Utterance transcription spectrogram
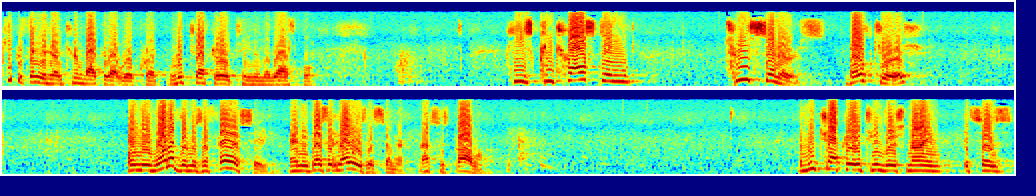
Keep your finger here and turn back to that real quick. Luke chapter 18 in the Gospel. He's contrasting two sinners, both Jewish. Only one of them is a Pharisee, and he doesn't know he's a sinner. That's his problem. In Luke chapter 18, verse 9, it says,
